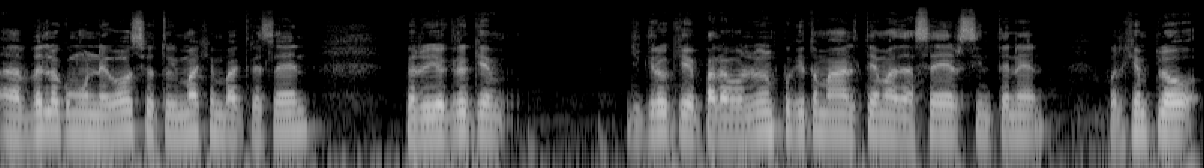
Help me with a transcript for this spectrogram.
a, a verlo como un negocio, tu imagen va a crecer. Pero yo creo que yo creo que para volver un poquito más al tema de hacer sin tener, por ejemplo,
